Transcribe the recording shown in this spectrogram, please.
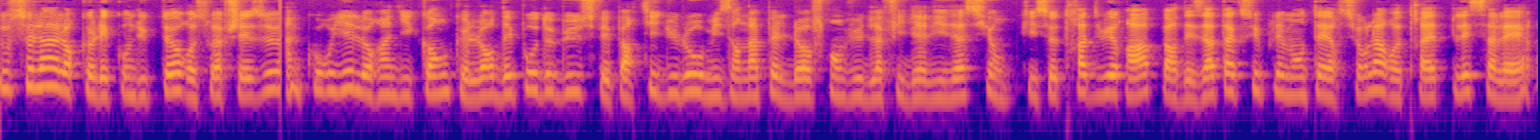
Tout cela alors que les conducteurs reçoivent chez eux un courrier leur indiquant que leur dépôt de bus fait partie du lot mis en appel d'offres en vue de la filialisation, qui se traduira par des attaques supplémentaires sur la retraite, les salaires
